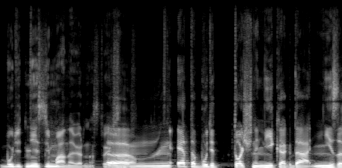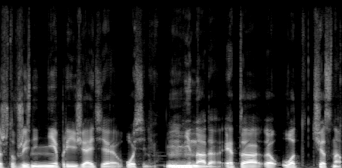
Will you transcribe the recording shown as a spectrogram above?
будет не зима, наверное, с твоих слов. Эм, Это будет точно никогда, ни за что в жизни не приезжайте осенью. Мгм. Не надо. Это, э, вот честно,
